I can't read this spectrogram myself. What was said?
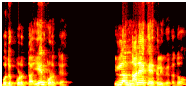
ಬದುಕು ಕೊಡುತ್ತಾ? ಏನು ಕೊಡುತ್ತೆ? ಇಲ್ಲ ನಾನು ಯಾಕೆ ಕಲಿಬೇಕದು?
